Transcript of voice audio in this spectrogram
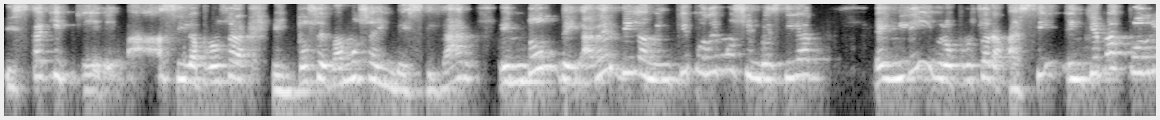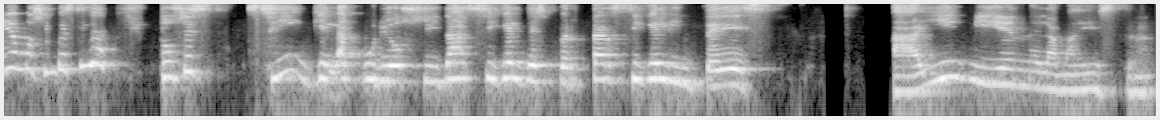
Está que quiere más y la profesora, entonces vamos a investigar. ¿En dónde? A ver, dígame, ¿en qué podemos investigar? En libro, profesora. ¿Así? ¿En qué más podríamos investigar? Entonces, sigue la curiosidad, sigue el despertar, sigue el interés. Ahí viene la maestra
